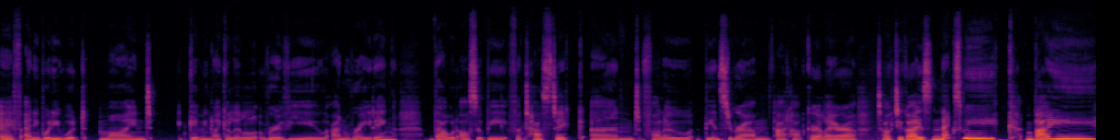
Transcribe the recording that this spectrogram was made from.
if anybody would mind giving like a little review and rating, that would also be fantastic. And follow the Instagram at Hot Girl Era. Talk to you guys next week. Bye.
